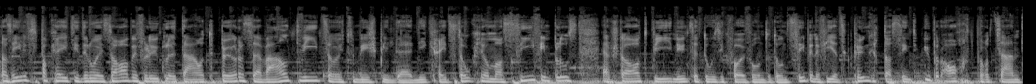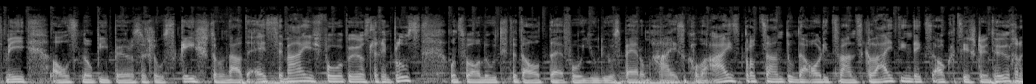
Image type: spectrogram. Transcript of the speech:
Das Hilfspaket in den USA beflügelt auch die Börsen weltweit. So ist zum Beispiel der Nikkei Tokyo massiv im Plus. Er steht bei 19.547 Punkten. Das sind über 8% mehr als noch bei Börsenschluss gestern. Und auch der SMI ist vorbörslich im Plus. Und zwar laut den Daten von Julius Bär um 1,1%. Und auch alle 20 Leitindex-Aktien stehen höher.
